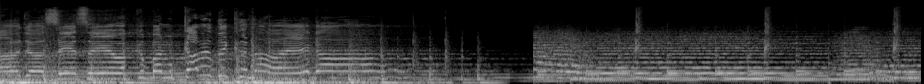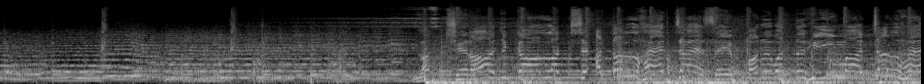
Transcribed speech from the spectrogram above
राजा से सेवक बनकर दिखलाएगा लक्ष्य राज का लक्ष्य अटल है जैसे पर्वत हिमाचल है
